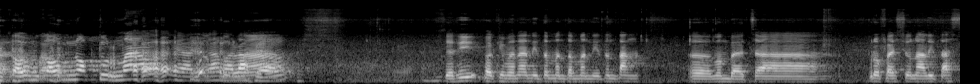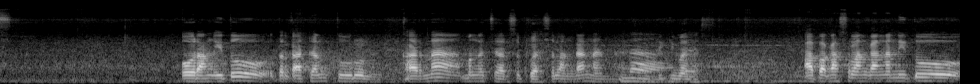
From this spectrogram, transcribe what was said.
kaum kaum nokturnal ya tengah malam ya. Jadi bagaimana nih teman-teman nih tentang eh, membaca profesionalitas orang itu terkadang turun karena mengejar sebuah selangkangan. Nah, Jadi gimana? Apakah selangkangan itu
